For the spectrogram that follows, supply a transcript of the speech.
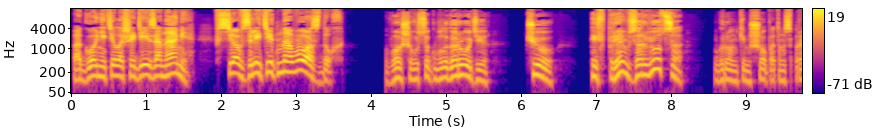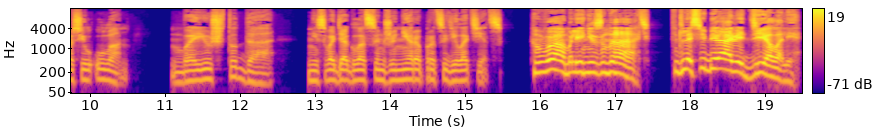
Погоните лошадей за нами, все взлетит на воздух!» «Ваше высокоблагородие, чё, и впрямь взорвется?» — громким шепотом спросил Улан. «Боюсь, что да», — не сводя глаз с инженера, процедил отец. «Вам ли не знать? Для себя ведь делали!»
